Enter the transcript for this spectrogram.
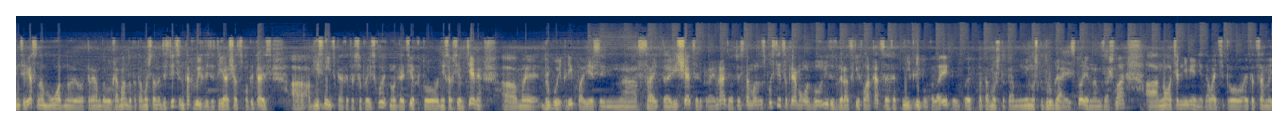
интересную, модную, трендовую команду, потому что она действительно так выглядит. Я сейчас попытаюсь а, объяснить, как это все происходит, но для тех, кто не совсем в теме, а, мы другой клип повесим на сайт вещателя Prime Radio, то есть там можно спуститься, прямо можно увидеть в городских локациях, это не клип около Apple, потому что там немножко другая история нам зашла, а, но тем не менее, давайте про этот самый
